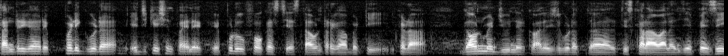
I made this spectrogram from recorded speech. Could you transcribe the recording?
తండ్రి గారు ఎప్పటికి కూడా ఎడ్యుకేషన్ పైన ఎప్పుడూ ఫోకస్ చేస్తూ ఉంటారు కాబట్టి ఇక్కడ గవర్నమెంట్ జూనియర్ కాలేజ్ కూడా తీసుకురావాలని చెప్పేసి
